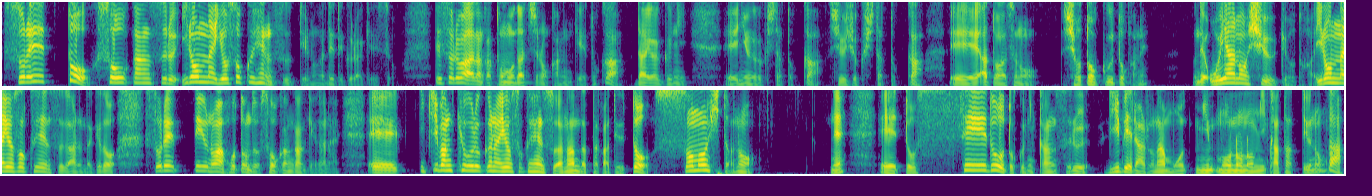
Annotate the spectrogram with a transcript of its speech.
それと相関するいろんな予測変数っていうのが出てくるわけですよ。で、それはなんか友達との関係とか、大学に入学したとか、就職したとか、えー、あとはその所得とかね、で、親の宗教とか、いろんな予測変数があるんだけど、それっていうのはほとんど相関関係がない。えー、一番強力な予測変数は何だったかというと、その人の、ね、えっ、ー、と、性道徳に関するリベラルなものの見方っていうのが、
